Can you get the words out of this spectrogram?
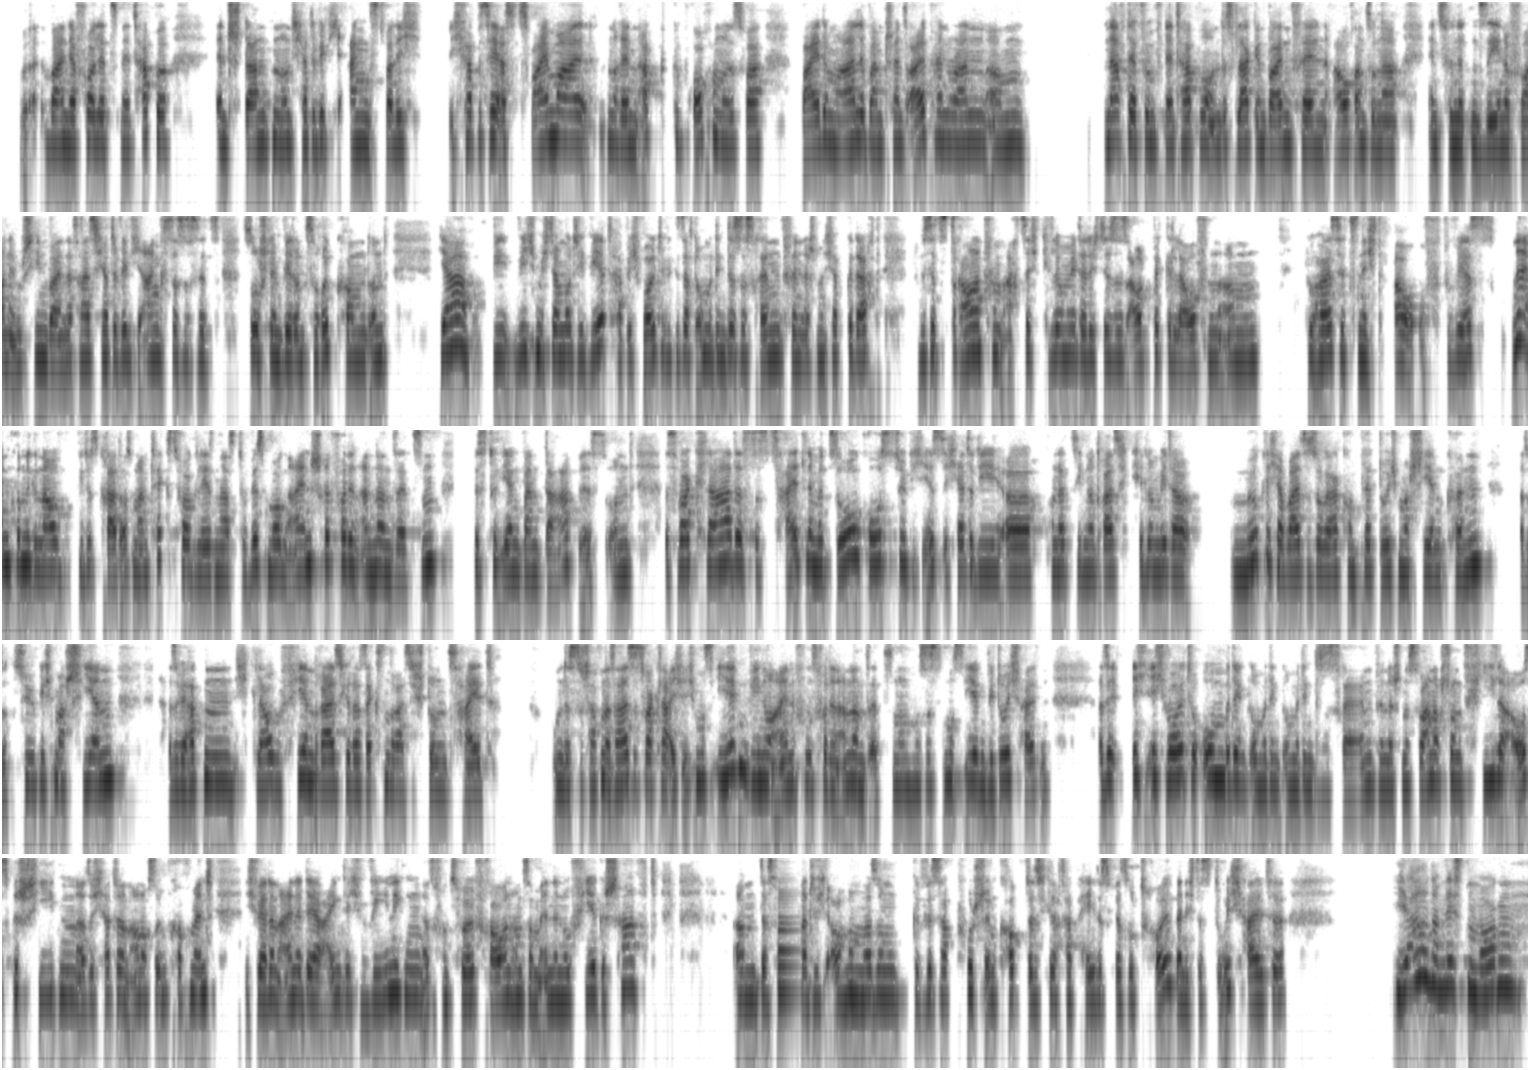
war in der vorletzten Etappe entstanden und ich hatte wirklich Angst, weil ich ich habe bisher erst zweimal ein Rennen abgebrochen und es war beide Male beim Transalpine Run ähm, nach der fünften Etappe und es lag in beiden Fällen auch an so einer entzündeten Sehne vorne im Schienbein. Das heißt, ich hatte wirklich Angst, dass es jetzt so schlimm wird und zurückkommt. Und ja, wie, wie ich mich da motiviert habe. Ich wollte, wie gesagt, unbedingt dieses Rennen finishen. Und ich habe gedacht, du bist jetzt 385 Kilometer durch dieses Outback gelaufen. Ähm, du hörst jetzt nicht auf. Du wirst, na, im Grunde genau, wie du es gerade aus meinem Text vorgelesen hast, du wirst morgen einen Schritt vor den anderen setzen, bis du irgendwann da bist. Und es war klar, dass das Zeitlimit so großzügig ist. Ich hätte die äh, 137 Kilometer möglicherweise sogar komplett durchmarschieren können, also zügig marschieren. Also wir hatten, ich glaube, 34 oder 36 Stunden Zeit, um das zu schaffen. Das heißt, es war klar, ich, ich muss irgendwie nur einen Fuß vor den anderen setzen und muss es muss irgendwie durchhalten. Also ich, ich wollte unbedingt, unbedingt, unbedingt dieses Rennen finishen. Es waren auch schon viele ausgeschieden. Also ich hatte dann auch noch so im Kopf, Mensch, ich wäre dann eine der eigentlich wenigen, also von zwölf Frauen haben es am Ende nur vier geschafft. Ähm, das war natürlich auch nochmal so ein gewisser Push im Kopf, dass ich gedacht habe, hey, das wäre so toll, wenn ich das durchhalte. Ja, und am nächsten Morgen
